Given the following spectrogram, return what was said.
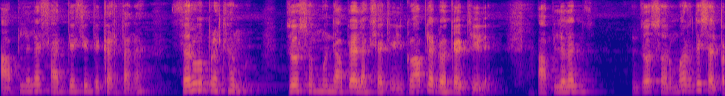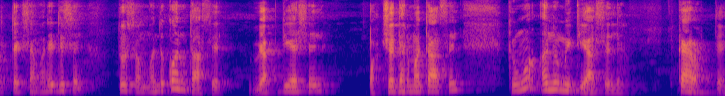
आपल्याला साध्य सिद्ध करताना सर्वप्रथम जो संबंध आपल्या लक्षात येईल किंवा आपल्या डोक्यात येईल आपल्याला जो समोर दिसेल प्रत्यक्षामध्ये दिसेल तो संबंध कोणता असेल? व्याप्ती असेल पक्षधर्मता असेल किंवा अनुमिती असेल? काय वाटतंय?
